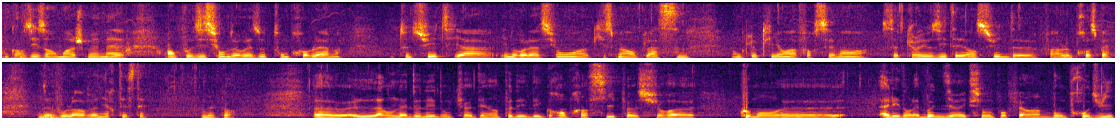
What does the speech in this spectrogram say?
Donc, en se disant, moi, je me mets en position de résoudre ton problème, tout de suite, il y a une relation euh, qui se met en place. Mm. Donc le client a forcément cette curiosité ensuite, de, enfin le prospect, de mm. vouloir venir tester. D'accord. Euh, là, on a donné donc euh, un peu des, grands principes sur comment aller dans la bonne direction pour faire un bon produit.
